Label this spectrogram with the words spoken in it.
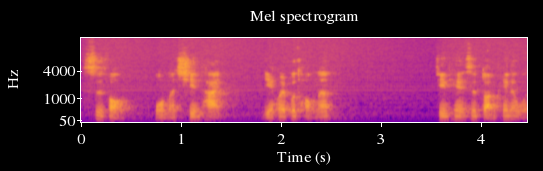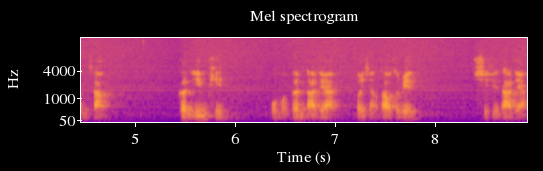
是否我们心态也会不同呢？今天是短篇的文章跟音频，我们跟大家分享到这边，谢谢大家。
